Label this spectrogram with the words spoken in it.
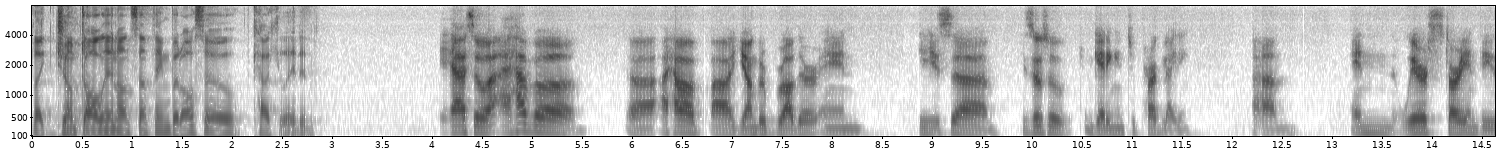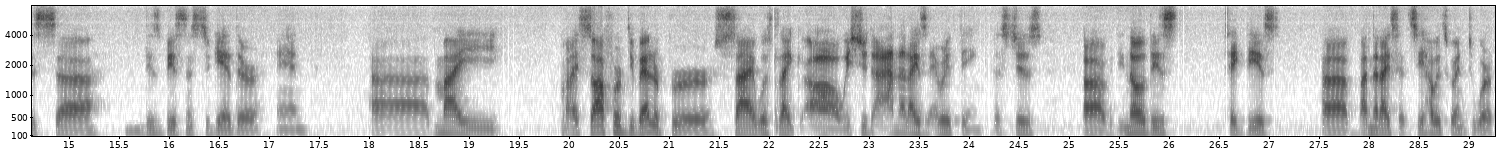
like jumped all in on something, but also calculated. Yeah, so I have a uh, I have a, a younger brother, and he's uh, he's also getting into paragliding, um, and we're starting this uh, this business together. And uh, my my software developer side was like, oh, we should analyze everything. Let's just uh, you know this, take this, uh, analyze it, see how it's going to work,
